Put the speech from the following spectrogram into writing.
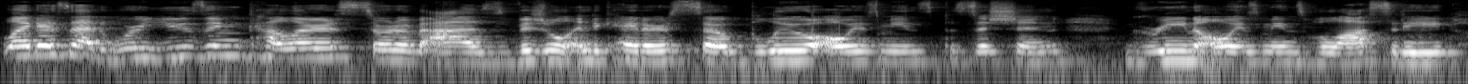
like I said, we're using colors sort of as visual indicators. So blue always means position, green always means velocity,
